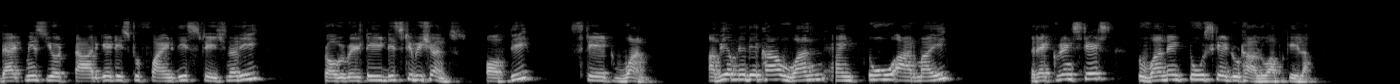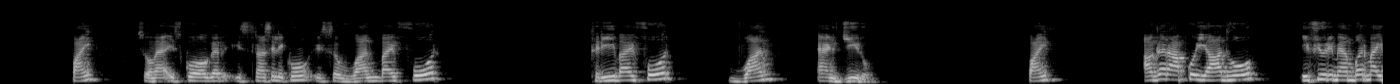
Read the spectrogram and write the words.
that means your target is to find the stationary probability distribution of the state one अभी हमने देखा one and two are my recurrent states तो वन एंड टू स्टेट उठा लो आप अकेला फाइन सो मैं इसको अगर इस तरह से लिखूं it's one by four three by four one and zero fine अगर आपको याद हो if you remember my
